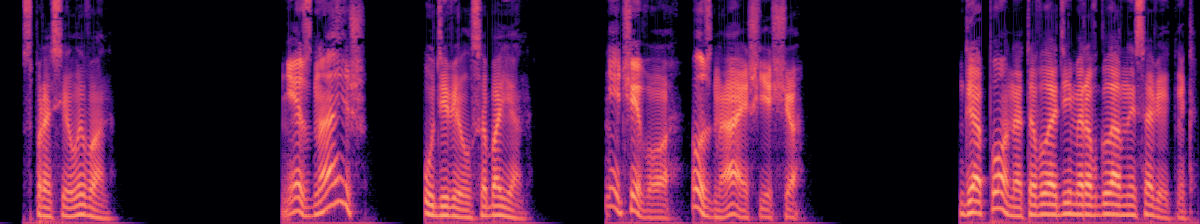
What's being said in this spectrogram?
— спросил Иван. «Не знаешь?» — удивился Баян. «Ничего, узнаешь еще». «Гапон — это Владимиров главный советник»,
